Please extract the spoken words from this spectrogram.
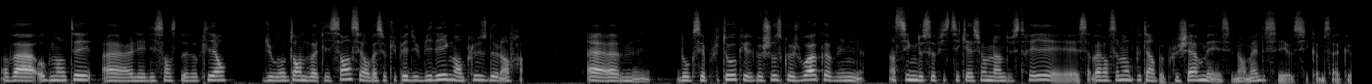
on va augmenter euh, les licences de nos clients du montant de votre licence et on va s'occuper du billing en plus de l'infra. Euh, donc c'est plutôt quelque chose que je vois comme une, un signe de sophistication de l'industrie et ça va forcément coûter un peu plus cher, mais c'est normal, c'est aussi comme ça que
